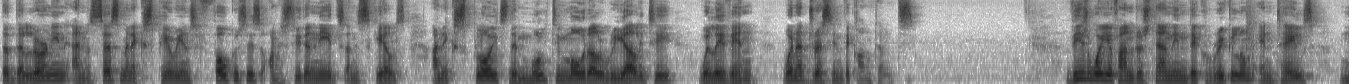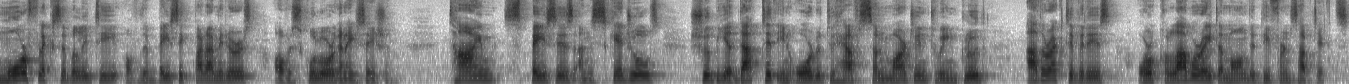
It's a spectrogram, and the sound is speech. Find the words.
that the learning and assessment experience focuses on student needs and skills and exploits the multimodal reality we live in when addressing the contents. This way of understanding the curriculum entails more flexibility of the basic parameters of a school organization. Time, spaces and schedules should be adapted in order to have some margin to include other activities or collaborate among the different subjects,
